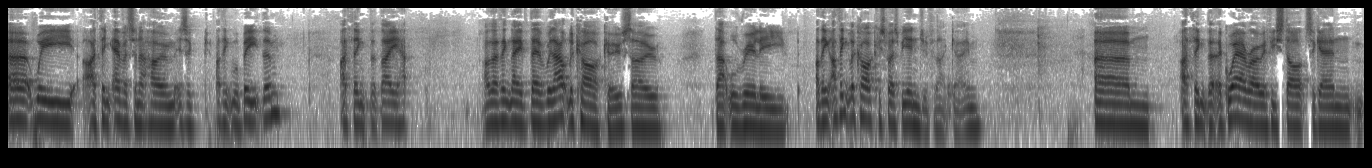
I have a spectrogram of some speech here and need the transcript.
Uh, we, I think Everton at home is a. I think we'll beat them. I think that they. Ha- I think they they're without Lukaku, so that will really. I think I think Lukaku's supposed to be injured for that game. Um, I think that Aguero, if he starts again,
